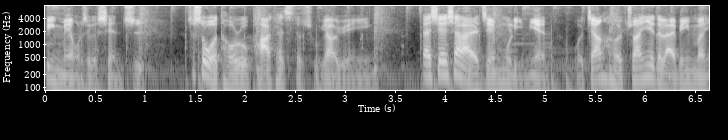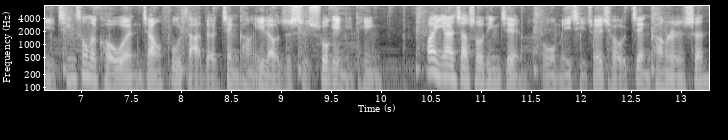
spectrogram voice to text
并没有这个限制，这是我投入 Podcast 的主要原因。在接下来的节目里面，我将和专业的来宾们以轻松的口吻，将复杂的健康医疗知识说给你听。欢迎按下收听键，和我们一起追求健康人生。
